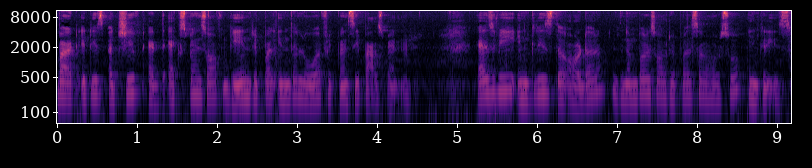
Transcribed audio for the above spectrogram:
but it is achieved at the expense of gain ripple in the lower frequency passband. As we increase the order, the numbers of ripples also increase.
